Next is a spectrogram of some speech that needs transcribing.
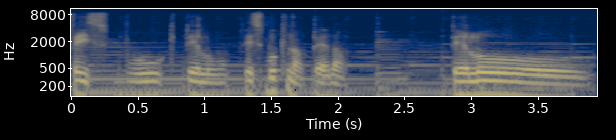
Facebook, pelo Facebook não, perdão, pelo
